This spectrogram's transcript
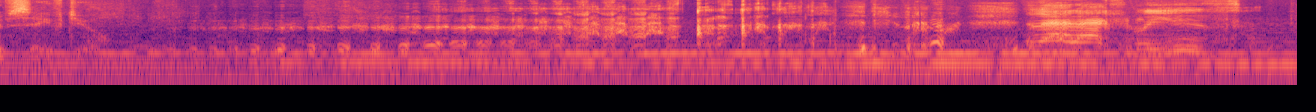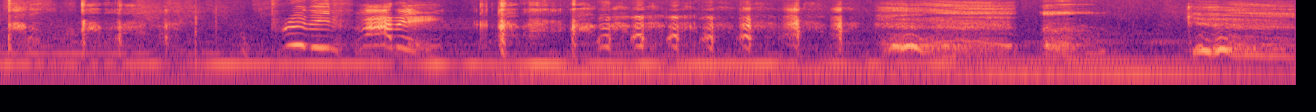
have saved you. that actually is pretty funny.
